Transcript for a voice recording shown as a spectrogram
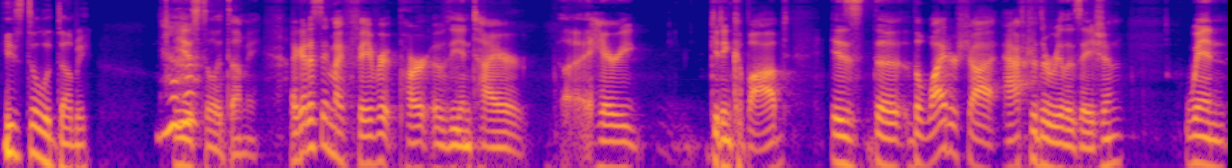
He's still a dummy. he is still a dummy. I gotta say, my favorite part of the entire uh, Harry getting kebabbed is the the wider shot after the realization when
